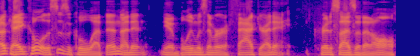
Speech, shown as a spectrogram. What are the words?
okay, cool. This is a cool weapon. I didn't, you know, Bloom was never a factor. I didn't criticize it at all.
